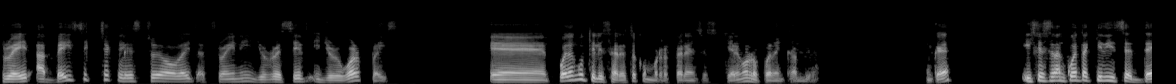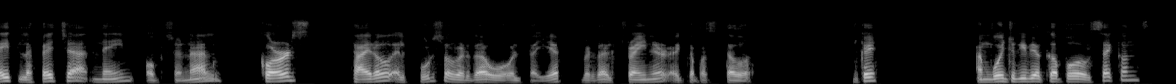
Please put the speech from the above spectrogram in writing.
Create a basic checklist to evaluate a training you received in your workplace. Eh, pueden utilizar esto como referencia si quieren o lo pueden cambiar. ¿Ok? Y si se dan cuenta aquí dice date, la fecha, name, opcional, course, title, el curso, ¿verdad? O el taller, ¿verdad? El trainer, el capacitador. ¿Ok? I'm going to give you a couple of seconds.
